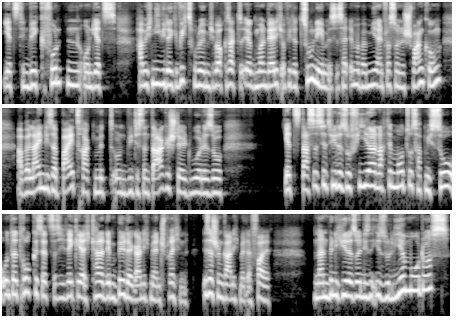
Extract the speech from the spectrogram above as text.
jetzt den Weg gefunden und jetzt habe ich nie wieder Gewichtsprobleme. Ich habe auch gesagt, so, irgendwann werde ich auch wieder zunehmen. Es ist halt immer bei mir einfach so eine Schwankung. Aber allein dieser Beitrag mit und wie das dann dargestellt wurde, so jetzt, das ist jetzt wieder Sophia nach dem Motto, es hat mich so unter Druck gesetzt, dass ich denke, ja, ich kann ja dem Bild ja gar nicht mehr entsprechen. Ist ja schon gar nicht mehr der Fall. Und dann bin ich wieder so in diesen Isoliermodus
